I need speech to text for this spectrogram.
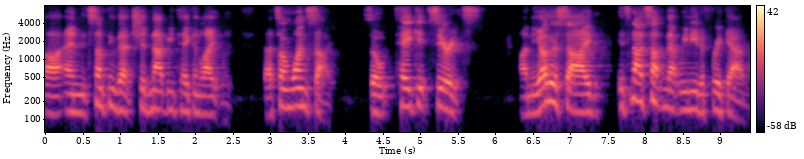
uh, and it's something that should not be taken lightly. That's on one side. So take it serious. On the other side, it's not something that we need to freak out of.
